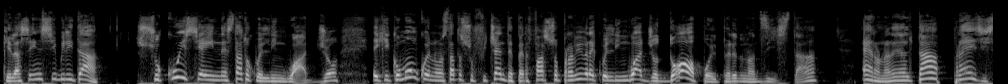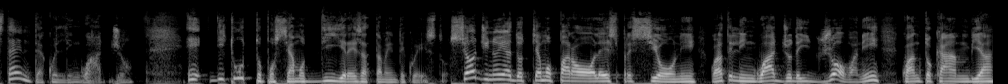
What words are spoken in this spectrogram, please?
Che la sensibilità su cui si è innestato quel linguaggio e che comunque non è stata sufficiente per far sopravvivere quel linguaggio dopo il periodo nazista, era una realtà preesistente a quel linguaggio. E di tutto possiamo dire esattamente questo. Se oggi noi adottiamo parole, espressioni, guardate il linguaggio dei giovani, quanto cambia.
